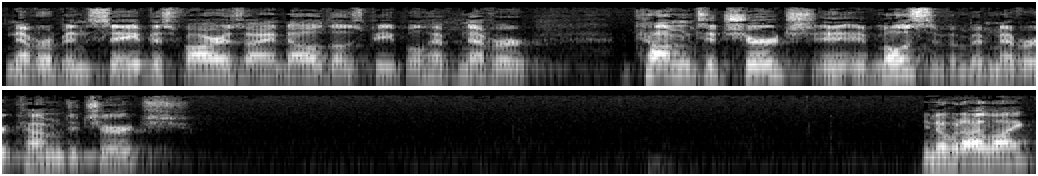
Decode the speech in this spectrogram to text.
never been saved, as far as I know. Those people have never come to church. Most of them have never come to church. You know what I like?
